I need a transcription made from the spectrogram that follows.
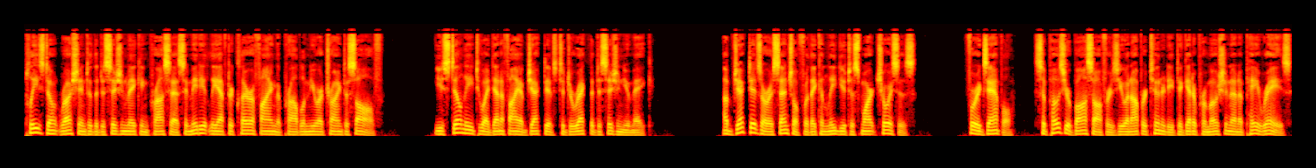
Please don't rush into the decision making process immediately after clarifying the problem you are trying to solve. You still need to identify objectives to direct the decision you make. Objectives are essential for they can lead you to smart choices. For example, Suppose your boss offers you an opportunity to get a promotion and a pay raise,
